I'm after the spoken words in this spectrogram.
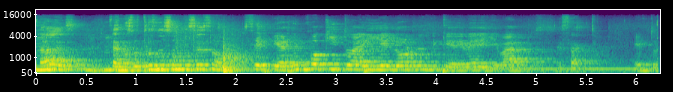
¿sabes? O sea, nosotros no somos eso. se pierde un poquito ahí el orden de que debe de llevar. pues. Exacto. Entonces,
